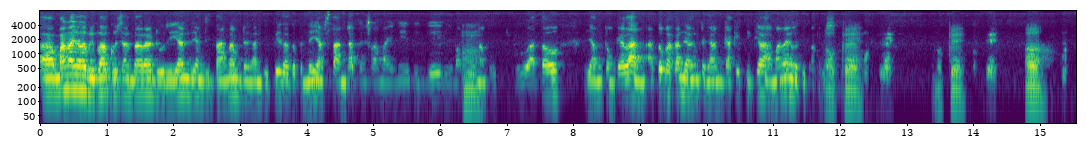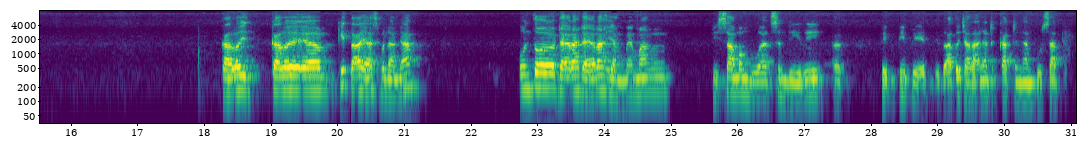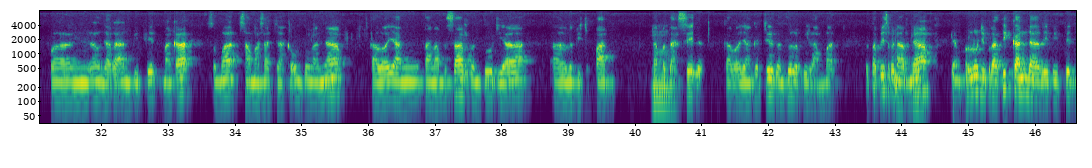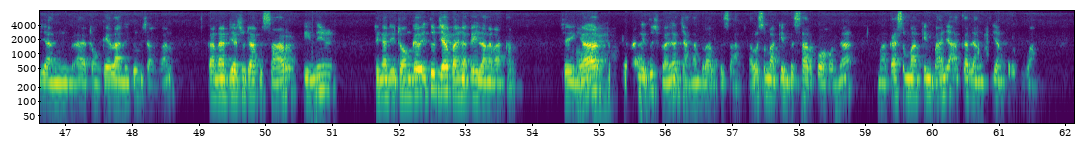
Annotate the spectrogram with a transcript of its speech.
uh, mana yang lebih bagus antara durian yang ditanam dengan bibit atau benih yang standar yang selama ini tinggi 50 hmm. 60 70 atau yang dongkelan atau bahkan yang dengan kaki tiga mana yang lebih bagus? Oke. Okay. Oke. Okay. Uh. Kalau kalau um, kita ya sebenarnya untuk daerah-daerah yang memang bisa membuat sendiri eh, bibit itu atau jaraknya dekat dengan pusat penyelenggaraan bibit maka semua sama saja keuntungannya kalau yang tanam besar tentu dia uh, lebih cepat dapat hmm. hasil kalau yang kecil tentu lebih lambat tetapi sebenarnya okay. yang perlu diperhatikan dari bibit yang uh, dongkelan itu misalkan karena dia sudah besar ini dengan didongkel itu dia banyak kehilangan akar sehingga okay. itu sebenarnya jangan terlalu besar. Kalau semakin besar pohonnya, maka semakin banyak akar yang yang terbuang.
